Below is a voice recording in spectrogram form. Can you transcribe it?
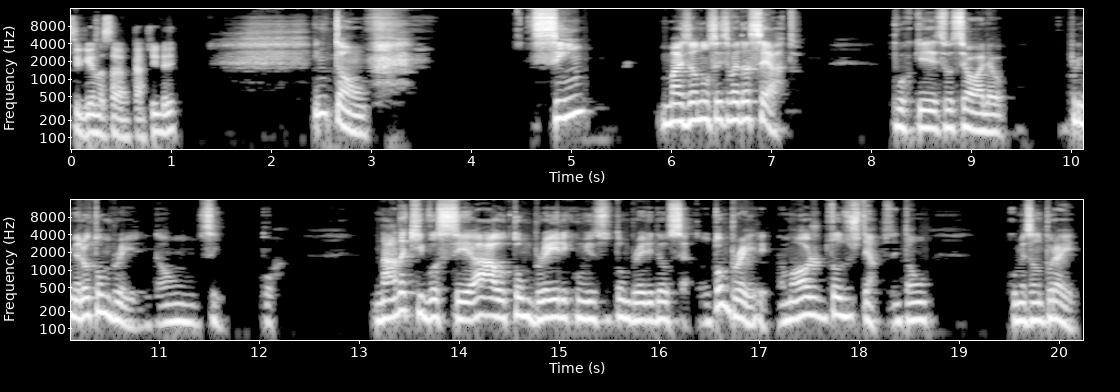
seguindo essa cartilha aí? Então, sim, mas eu não sei se vai dar certo. Porque se você olha, primeiro é o Tom Brady, então sim. Nada que você, ah, o Tom Brady com isso, o Tom Brady deu certo. O Tom Brady é o maior de todos os tempos. Então, começando por aí.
